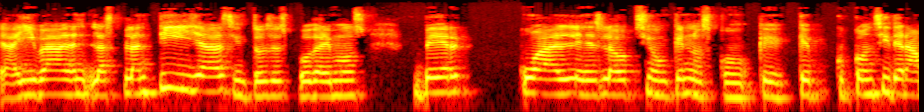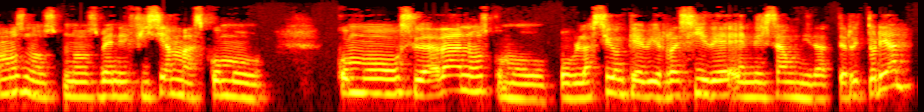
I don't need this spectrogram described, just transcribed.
ahí van las plantillas y entonces podremos ver cuál es la opción que nos que, consideramos nos, nos beneficia más como, como ciudadanos, como población que reside en esa unidad territorial.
